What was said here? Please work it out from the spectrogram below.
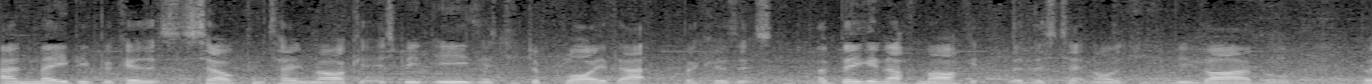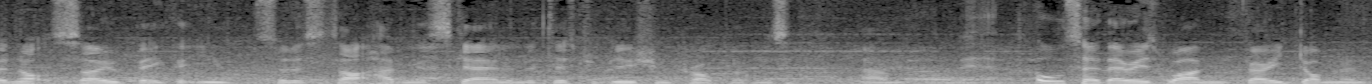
and maybe because it's a self-contained market, it's been easier to deploy that because it's a big enough market for this technology to be viable, but not so big that you sort of start having a scale and the distribution problems. Um, also, there is one very dominant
